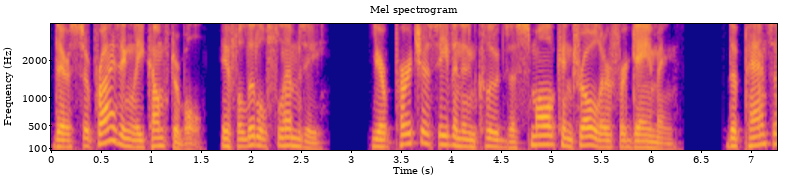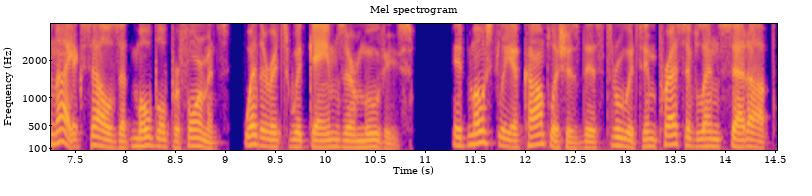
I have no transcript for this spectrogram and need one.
they're surprisingly comfortable, if a little flimsy. Your purchase even includes a small controller for gaming. The Pansonite excels at mobile performance, whether it's with games or movies. It mostly accomplishes this through its impressive lens setup.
